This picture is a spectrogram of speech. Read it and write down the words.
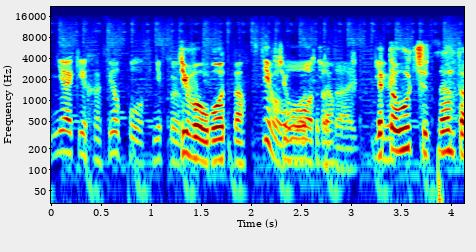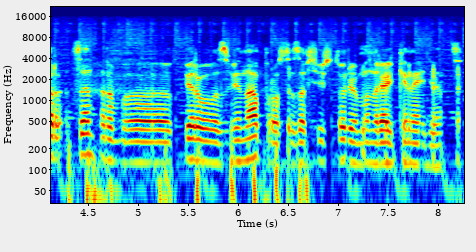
Никаких филпулов ни в коем Стива Уотта. Стива Стива Уотта, Уотта, да. Это лучший центр, центр э, первого звена просто за всю историю Монреаль Canadiens.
